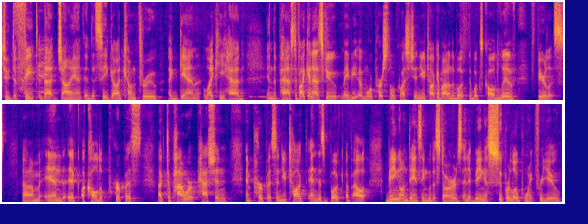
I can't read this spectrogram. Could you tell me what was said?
to defeat good. that giant and to see God come through again like he had in the past. If I can ask you maybe a more personal question, you talk about in the book, the book's called Live Fearless. Um, and a, a call to purpose, uh, to power, passion, and purpose. And you talked in this book about being on Dancing with the Stars and it being a super low point for you.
